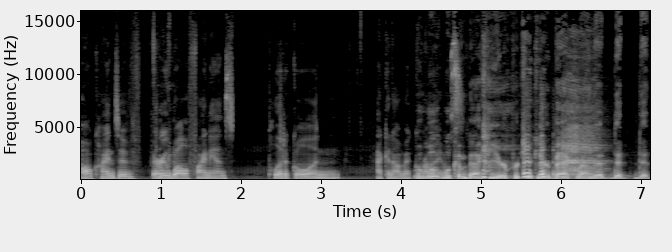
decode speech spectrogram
all kinds of very okay. well financed political and economic well, we'll, we'll, come back to your particular background that, that, that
